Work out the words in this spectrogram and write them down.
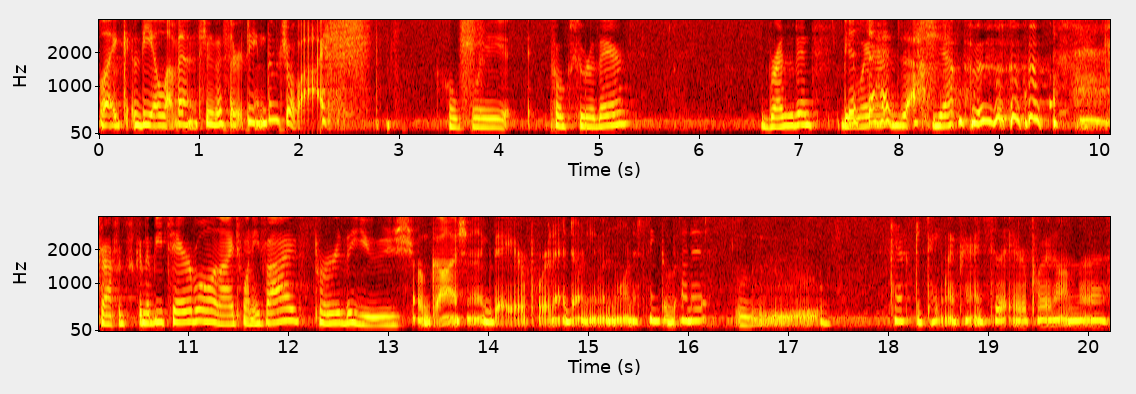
like the 11th through the 13th of july. Hopefully folks who are there residents Just a heads up. Yep. Traffic's gonna be terrible on I twenty five per the usual. oh gosh like the airport i don't even want to think about it i have to take my parents to the airport on the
